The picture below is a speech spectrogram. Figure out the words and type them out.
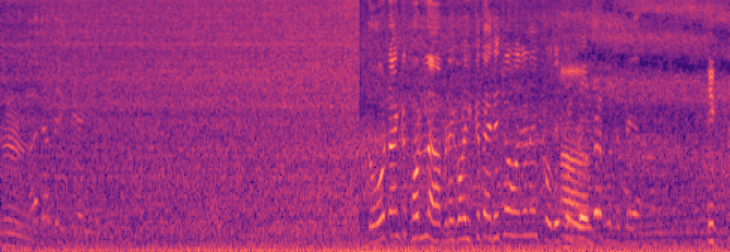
ਹੂੰ। ਮੈਂ ਕਿਹਾ ਚੱਲ ਦੇਖਦੇ ਆਈਏ ਦੋ ਟੈਂਕ ਫੁੱਲ ਆ ਆਪਣੇ ਕੋਲ ਇੱਕ ਤਾਂ ਇਹਦੇ ਚੋਂ ਹੋ ਜਾਣਾ ਇੱਕ ਉਹਦੇ ਚੋਂ। ਉਧਰ ਫੁੱਲ ਇੱਕ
